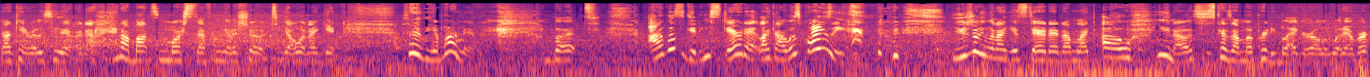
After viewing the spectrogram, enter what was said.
Y'all can't really see that right now. And I bought some more stuff. I'm gonna show it to y'all when I get to the apartment. But I was getting stared at like I was crazy. Usually when I get stared at, I'm like, oh, you know, it's just because I'm a pretty black girl or whatever.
